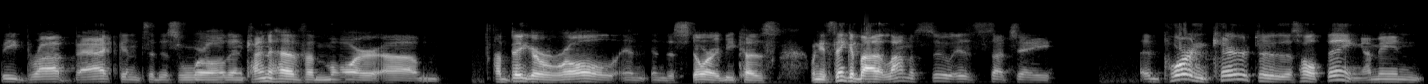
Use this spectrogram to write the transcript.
be brought back into this world and kind of have a more um, a bigger role in in the story. Because when you think about it, Lama Su is such a important character to this whole thing. I mean,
